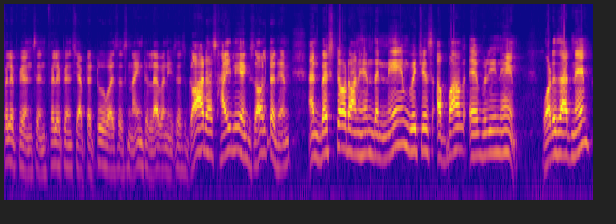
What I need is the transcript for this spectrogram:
Philippians in Philippians chapter 2, verses 9 to 11, he says, God has highly exalted him and bestowed on him the name which is above every name. What is that name?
